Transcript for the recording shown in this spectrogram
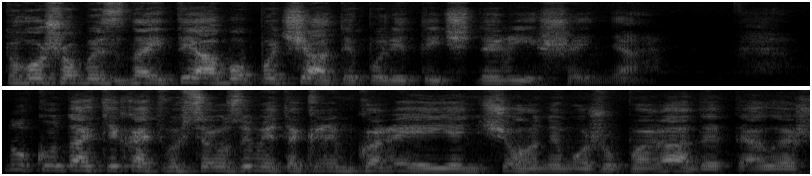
того, щоб знайти або почати політичне рішення. Ну, куди тікати, ви все розумієте, крім Кореї, я нічого не можу порадити, але ж.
